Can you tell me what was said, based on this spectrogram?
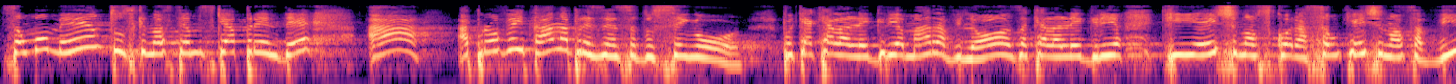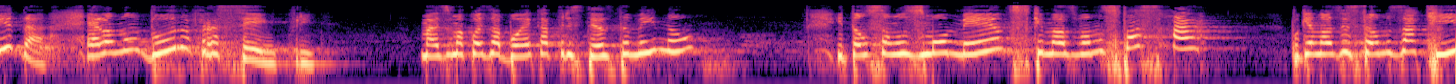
São momentos que nós temos que aprender a aproveitar na presença do Senhor. Porque aquela alegria maravilhosa, aquela alegria que enche nosso coração, que enche nossa vida, ela não dura para sempre. Mas uma coisa boa é que a tristeza também não. Então são os momentos que nós vamos passar. Porque nós estamos aqui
